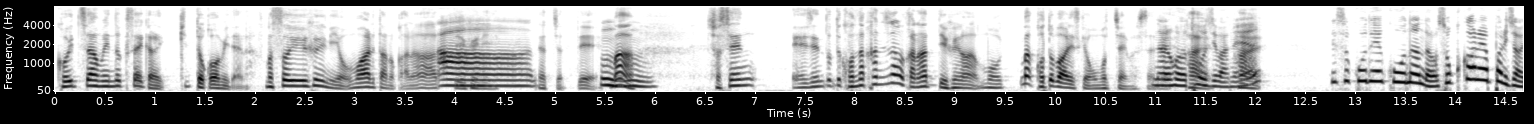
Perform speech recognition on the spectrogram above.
こいつはめんどくさいから切っとこうみたいな、まあ、そういうふうに思われたのかなっていうふうあになっちゃって、ーうん。うんまあ所詮エージェントってこんな感じなのかなっていうふうなもうまあ言葉悪いですけど思っちゃいましたね。なるほど。当時はね。はいでそこでこうなんだろうそこからやっぱりじゃあ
